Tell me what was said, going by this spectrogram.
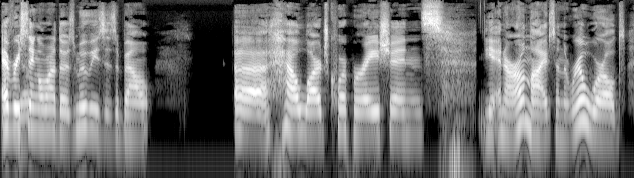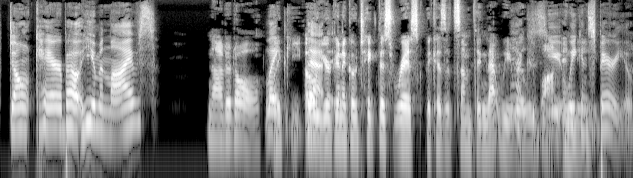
every Yep. single one of those movies is about uh how large corporations in our own lives in the real world don't care about human lives Not at all. Like Like, oh, that- you're going to go take this risk because it's something that we Yeah, really want. you- and we can need. spare you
